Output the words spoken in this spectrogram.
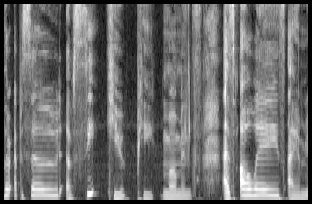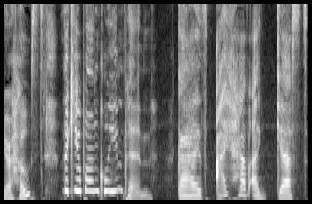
another episode of CQP Moments. As always, I am your host, the Coupon Queen Pin. Guys, I have a guest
